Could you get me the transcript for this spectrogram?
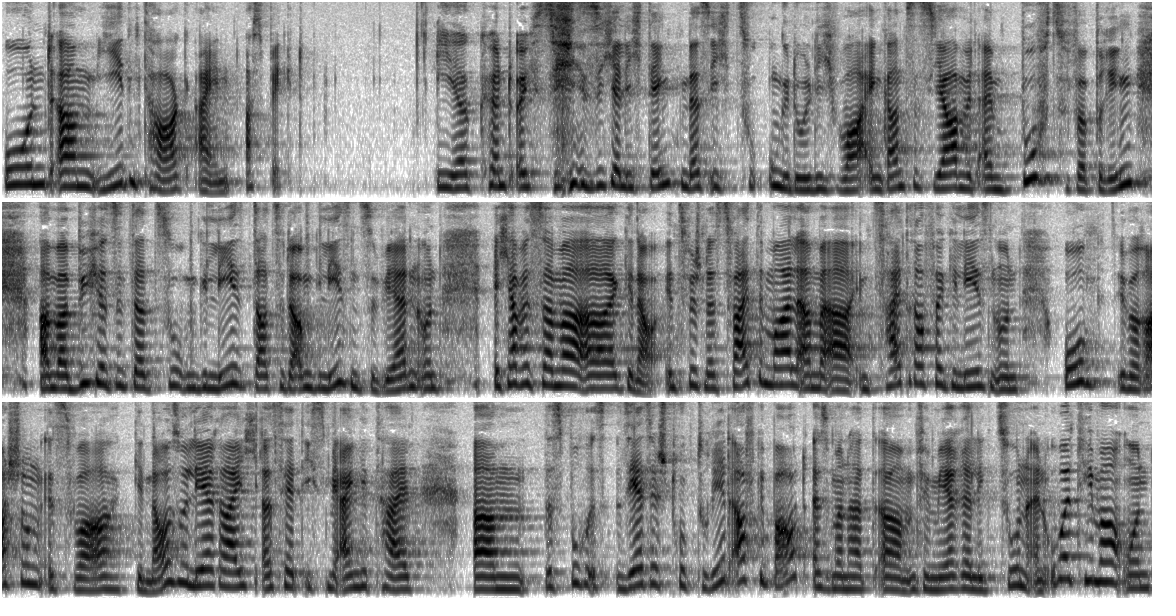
und ähm, jeden Tag ein Aspekt. Ihr könnt euch sicherlich denken, dass ich zu ungeduldig war, ein ganzes Jahr mit einem Buch zu verbringen. Aber Bücher sind dazu, um gelesen, dazu da, um gelesen zu werden. Und ich habe es einmal, äh, genau, inzwischen das zweite Mal äh, im Zeitraffer gelesen. Und oh, Überraschung, es war genauso lehrreich, als hätte ich es mir eingeteilt. Ähm, das Buch ist sehr, sehr strukturiert aufgebaut. Also man hat ähm, für mehrere Lektionen ein Oberthema. Und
